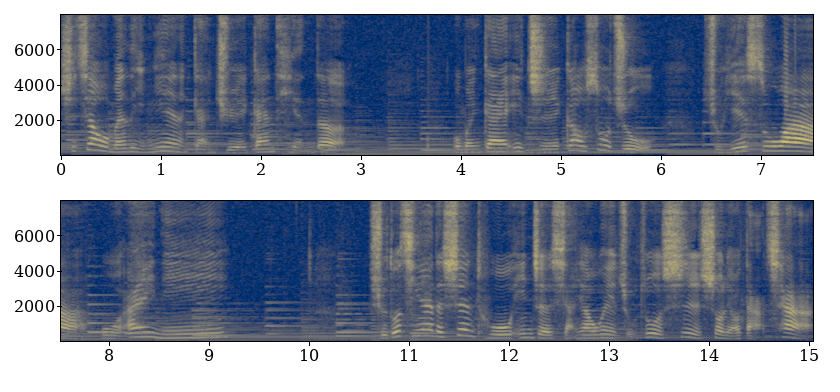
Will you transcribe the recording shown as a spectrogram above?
是叫我们里面感觉甘甜的。我们该一直告诉主：“主耶稣啊，我爱你。”许多亲爱的圣徒因着想要为主做事，受了打岔。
